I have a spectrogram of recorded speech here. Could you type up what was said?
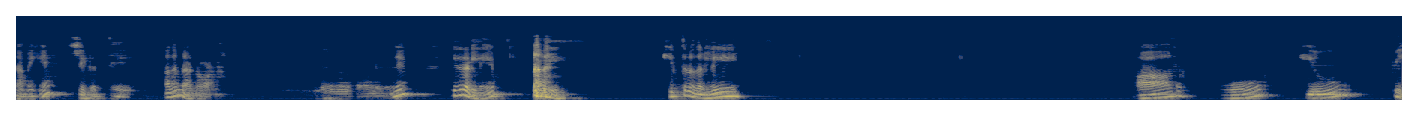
ನಮಗೆ ಸಿಗುತ್ತೆ. ಅದನ್ನ ನೋಡೋಣ. ಇದನ್ನು ನಾನು ತಗೊಂಡಿದ್ದೀನಿ. ಇದರಲ್ಲಿ ಚಿತ್ರದಲ್ಲಿ ಆರ್ ಓ ಕ್ಯೂ ಪಿ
